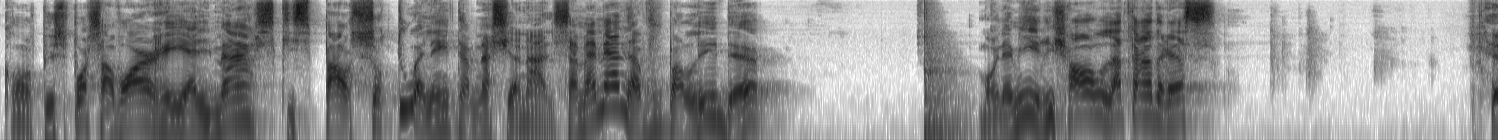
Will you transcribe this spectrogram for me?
qu'on puisse pas savoir réellement ce qui se passe, surtout à l'international. Ça m'amène à vous parler de mon ami Richard Latendresse.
